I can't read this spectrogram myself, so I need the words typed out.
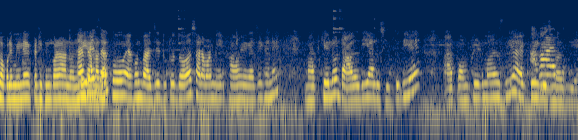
সকলে মিলে একটা টিফিন করার আনন্দই আলাদা। দেখো এখন বাজে দুটো দশ আর আমার মেয়ের খাওয়া হয়ে গেছে এখানে। ভাত খেলো ডাল দিয়ে আলু সিদ্ধ দিয়ে আর পমফ্রেট মাছ দিয়ে আর একটু ইলিশ মাছ দিয়ে।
